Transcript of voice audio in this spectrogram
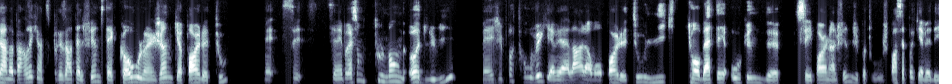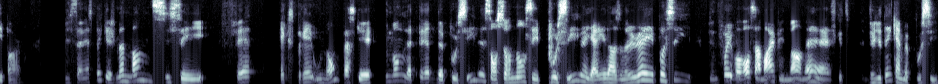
Tu en as parlé quand tu présentais le film, c'était Cole, un jeune qui a peur de tout. Mais c'est l'impression que tout le monde a de lui, mais j'ai pas trouvé qu'il avait l'air d'avoir peur de tout, ni qu'il combattait aucune de ses peurs dans le film. J'ai pas trouvé. Je pensais pas qu'il avait des peurs. Puis un aspect que je me demande si c'est fait exprès ou non, parce que tout le monde le traite de Pussy. Son surnom c'est Pussy. Il arrive dans une rue, Hey Pussy! Une fois, il va voir sa mère puis il demande est-ce que tu Do you think I'm a pussy?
